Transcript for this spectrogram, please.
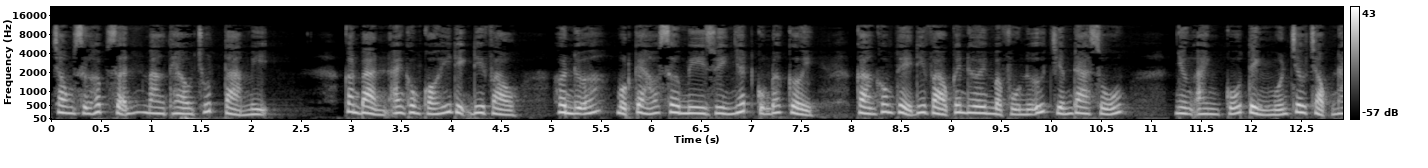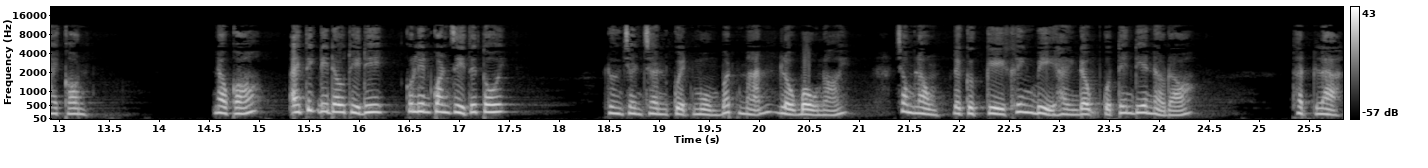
trong sự hấp dẫn mang theo chút tà mị. Căn bản anh không có ý định đi vào, hơn nữa một cái áo sơ mi duy nhất cũng đã cởi, càng không thể đi vào cái nơi mà phụ nữ chiếm đa số, nhưng anh cố tình muốn trêu chọc nai con. Nào có, anh thích đi đâu thì đi, có liên quan gì tới tôi? Lương trần trần quệt mồm bất mãn lầu bầu nói, trong lòng lại cực kỳ khinh bỉ hành động của tên điên nào đó. Thật là,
